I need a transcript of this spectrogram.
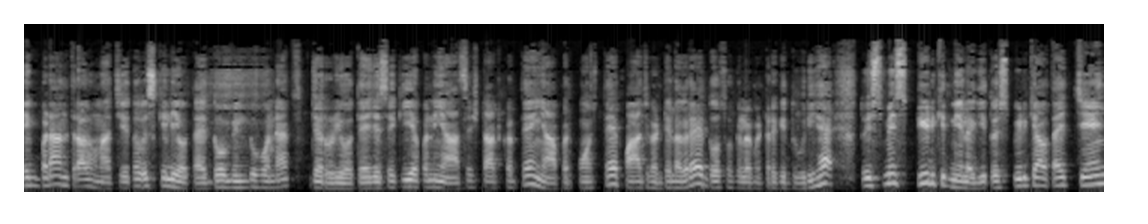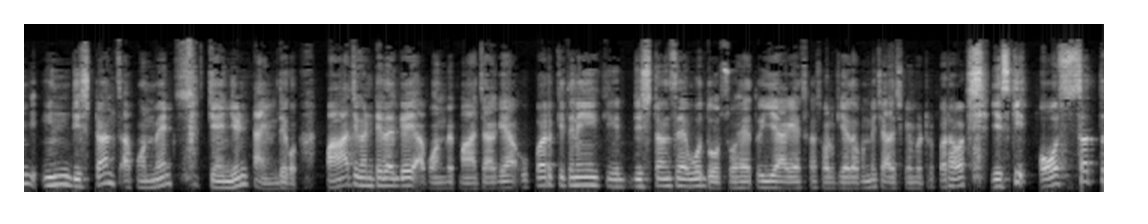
एक बड़ा अंतराल होना चाहिए। तो इसके लिए होता है, दो बिंदु होना ज़रूरी होते हैं। जैसे कि अपन यहाँ से स्टार्ट करते हैं, यहाँ पर पहुँचते हैं, पाँच घंटे लग रहे हैं, दो सौ किलोमीटर की दूरी है। तो इसमें स्पीड कितनी लगी? तो स्पीड क्या होता है? चेंज इन डिस्टेंस अपॉन में चेंज इन टाइम। देखो, पाँच घंटे लग गए, अपॉन में पाँच आ गया। ऊपर कितनी डिस्टेंस है? वो दो सौ है। तो ये आ गया, इसका सोल्व किया तो अपन चालीस किलोमीटर पर आवर। इसकी औसत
